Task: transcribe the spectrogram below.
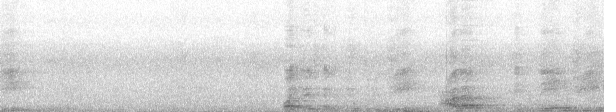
G Y critical cube في ال G على 2 G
